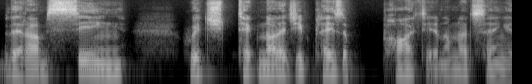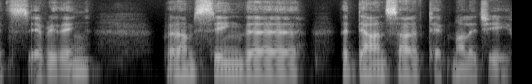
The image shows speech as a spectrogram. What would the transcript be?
that I'm seeing which technology plays a part in. I'm not saying it's everything, but I'm seeing the the downside of technology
